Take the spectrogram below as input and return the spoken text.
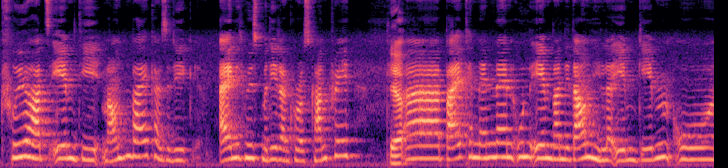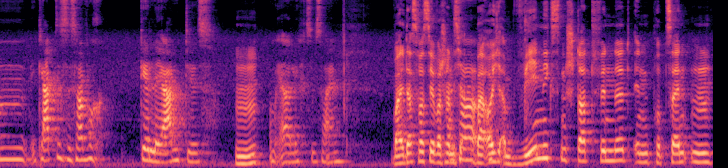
früher hat es eben die Mountainbike, also die, eigentlich müsste man die dann Cross Country ja. äh, Biker nennen und eben dann die Downhiller eben geben. Und ich glaube, dass es einfach gelernt ist, mhm. um ehrlich zu sein. Weil das, was ja wahrscheinlich also, bei euch am wenigsten stattfindet in Prozenten,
